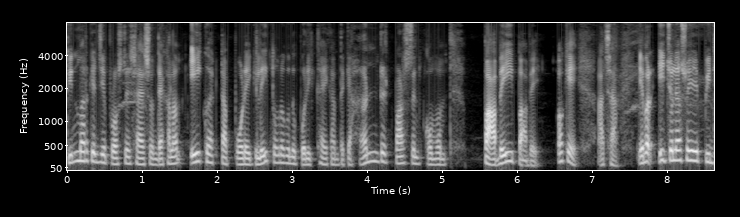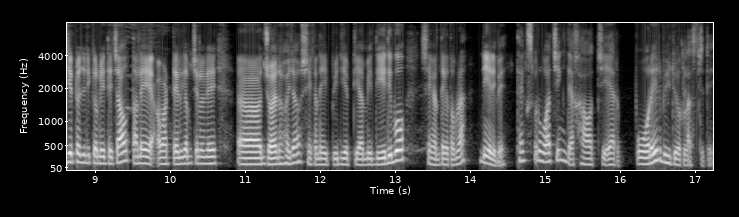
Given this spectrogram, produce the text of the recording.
তিন মার্কের যে প্রশ্নের সাজেশন দেখালাম, এই কয়েকটা পড়ে গেলেই তোমরা কিন্তু পরীক্ষা এখান থেকে হান্ড্রেড পার্সেন্ট কমন পাবেই পাবে। ওকে? আচ্ছা এবার এই চলে আসো, এই পিডিএফটা যদি কেউ নিতে চাও, তাহলে আমার টেলিগ্রাম চ্যানেলে জয়েন হয়ে যাও। সেখানে এই পিডিএফটি আমি দিয়ে দিব। সেখান থেকে তোমরা নিয়ে নেবে। থ্যাংকস ফর ওয়াচিং দেখা হচ্ছে এর পরের ভিডিও ক্লাসটিতে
